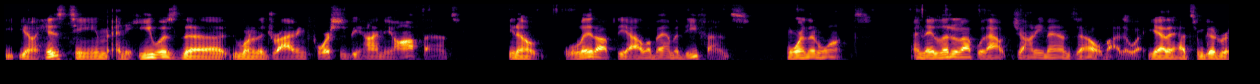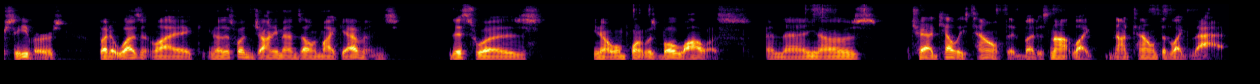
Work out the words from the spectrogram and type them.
you know his team, and he was the one of the driving forces behind the offense. You know, lit up the Alabama defense more than once, and they lit it up without Johnny Manziel. By the way, yeah, they had some good receivers, but it wasn't like you know this wasn't Johnny Manziel and Mike Evans. This was, you know, at one point was Bo Wallace, and then you know it was Chad Kelly's talented, but it's not like not talented like that.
